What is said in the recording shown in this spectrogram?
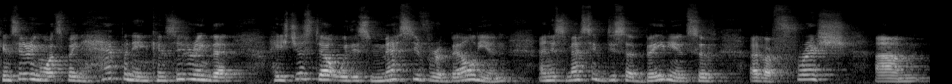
considering what's been happening, considering that he's just dealt with this massive rebellion and this massive disobedience of, of a fresh um,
